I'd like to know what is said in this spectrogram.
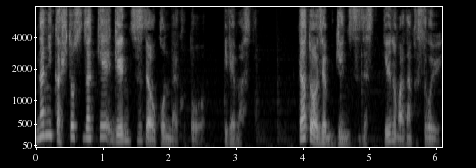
何か一つだけ現実では起こんないことを入れますと。で、あとは全部現実ですっていうのがなんかすごい、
